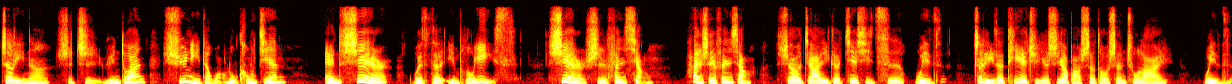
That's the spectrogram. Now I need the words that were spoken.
这里呢是指云端虚拟的网络空间。And share with the employees，share 是分享。和谁分享需要加一个介系词 with，这里的 th 也是要把舌头伸出来。with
